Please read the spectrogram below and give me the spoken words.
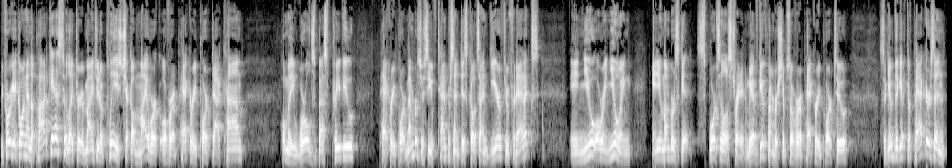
Before we get going on the podcast, I'd like to remind you to please check out my work over at PackerReport.com, home of the world's best preview. Packer Report members receive 10% discounts on gear through Fanatics. In new or renewing, annual members get Sports Illustrated. And we have gift memberships over at Packer Report too. So give the gift of Packers and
